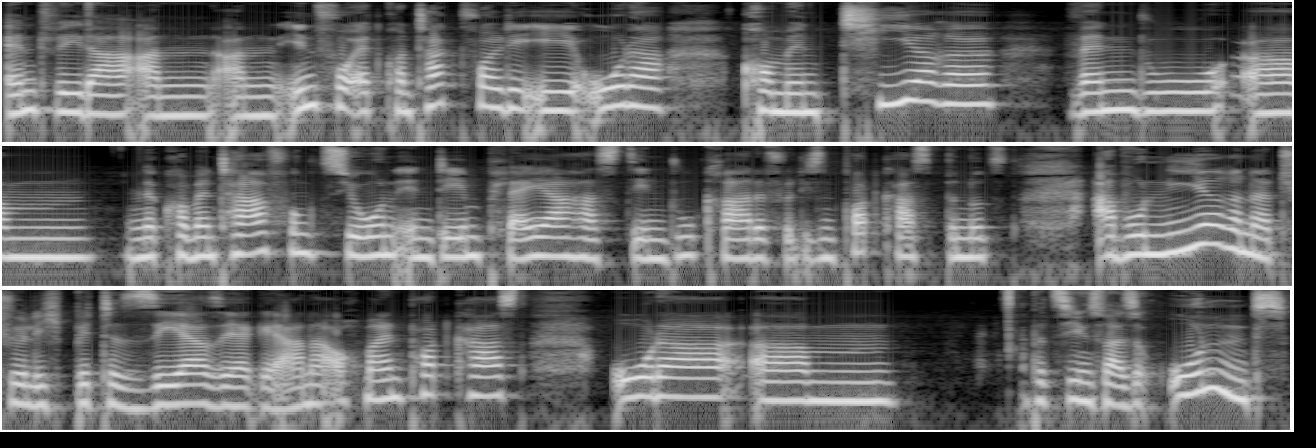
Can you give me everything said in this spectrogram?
entweder an, an info.kontaktvoll.de oder kommentiere wenn du ähm, eine Kommentarfunktion in dem Player hast, den du gerade für diesen Podcast benutzt. Abonniere natürlich bitte sehr, sehr gerne auch meinen Podcast oder ähm, beziehungsweise und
